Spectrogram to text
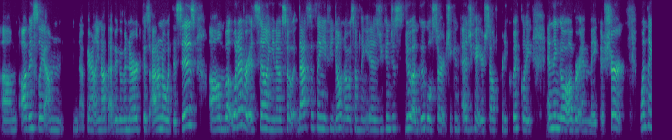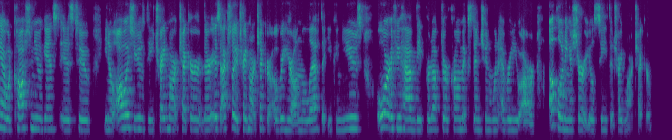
um, obviously I'm apparently not that big of a nerd because I don't know what this is. Um, but whatever it's selling, you know. So that's the thing. If you don't know what something is, you can just do a Google search. You can educate yourself pretty quickly, and then go over and make a shirt. One thing I would caution you against is to, you know, always use the trademark checker. There is actually a trademark checker over here on the left that you can use, or if you have the Productor Chrome extension, whenever you are uploading a shirt, you'll see the trademark checker.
